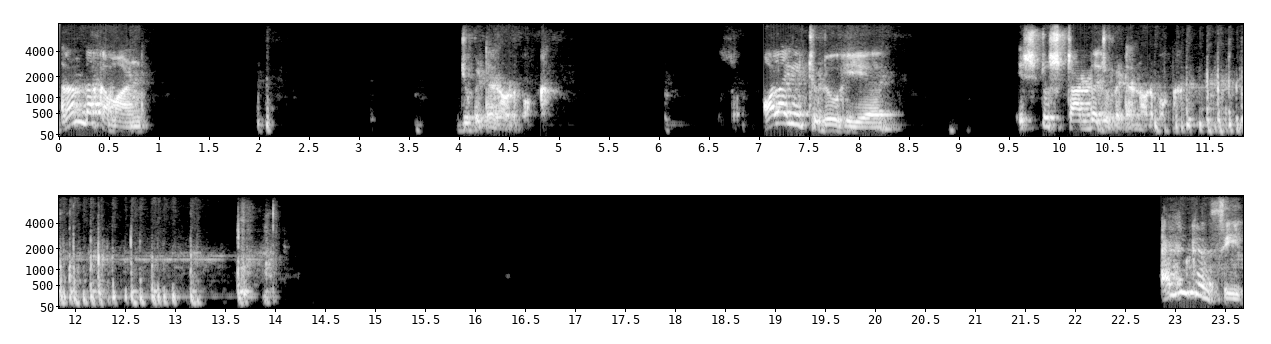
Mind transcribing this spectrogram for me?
run the command Jupyter Notebook. So all I need to do here is to start the Jupyter Notebook. As you can see,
